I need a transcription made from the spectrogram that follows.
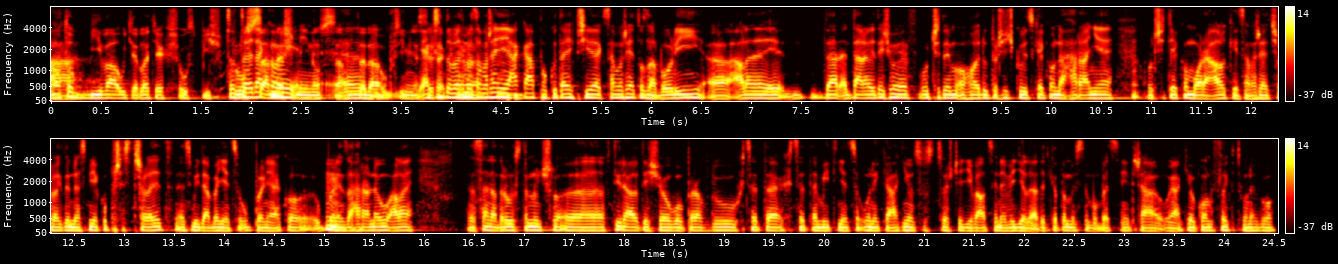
Ono to bývá u těchto těch show spíš to, plusem to je takový, než mínusem, teda upřímně Jak si se to vezme, samozřejmě nějaká pokuta, když přijde, tak samozřejmě to zabolí, eh, ale ta, ta reality show je v určitém ohledu trošičku vždycky jako na hraně určitě jako morálky. Samozřejmě člověk to nesmí jako přestřelit, nesmí tam být něco úplně, jako, úplně hmm. za hranou, ale zase na druhou stranu člo, eh, v té reality show opravdu chcete, chcete mít něco unikátního, co, co ještě diváci neviděli. A teďka to myslím obecně třeba u nějakého konfliktu nebo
